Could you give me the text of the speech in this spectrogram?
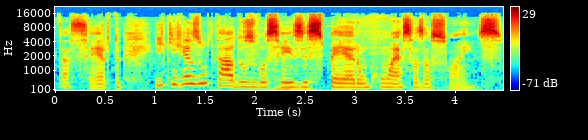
Tá certo. E que resultados vocês esperam com essas ações?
